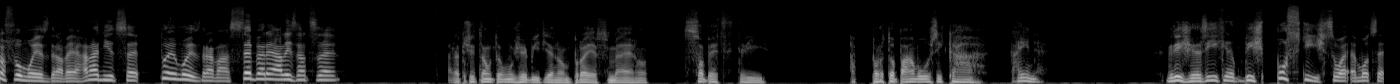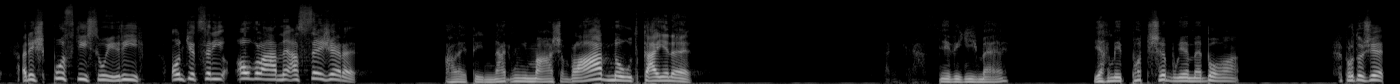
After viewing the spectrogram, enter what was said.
to jsou moje zdravé hranice, to je moje zdravá seberealizace. Ale přitom to může být jenom projev mého sobectví. A proto pán Bůh říká, tajné. Když hřích, když pustíš svoje emoce a když pustíš svůj hřích, on tě celý ovládne a sežere. Ale ty nad ním máš vládnout, Kajine. Tady krásně vidíme, jak my potřebujeme Boha. Protože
